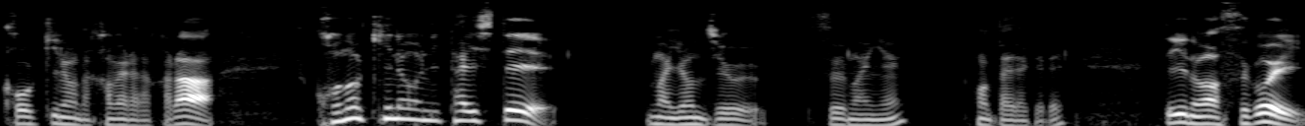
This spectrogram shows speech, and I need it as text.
高機能なカメラだからこの機能に対してまあ40数万円本体だけで。っていうのはすごい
